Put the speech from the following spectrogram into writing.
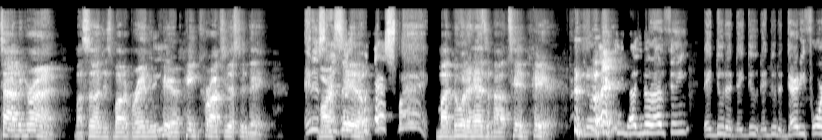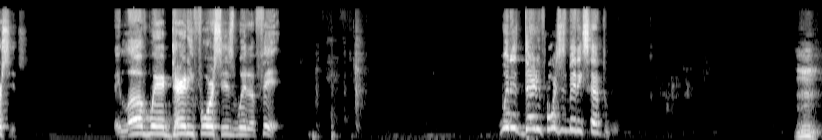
Time to grind. My son just bought a brand new pair of pink Crocs yesterday. and it's Marcel. like, with that swag. My daughter has about 10 pair. You know, the other thing, you know the other thing? They do the they do they do the dirty forces. They love wearing dirty forces with a fit. When has dirty forces been acceptable? Mm.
